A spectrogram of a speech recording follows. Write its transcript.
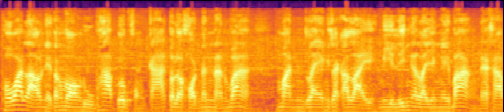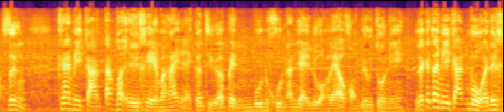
เพราะว่าเราเนี่ยต้องมองดูภาพรวมของการ์ดตัวละครนั้นๆ ว่า มันแรงจากอะไรมีลิงก์อะไรยังไงบ้างนะครับ ซึ่ง แค่มีการตั้งต้น ADK มาให้เนี่ย ก็ถือว่าเป็นบุญคุณอันใหญ่หลวงแล้วของบิลตัวนี้ แล้วก็จะมีการบวก ADK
